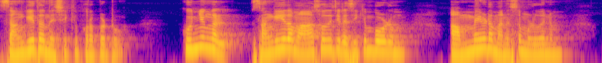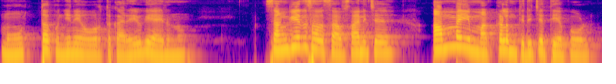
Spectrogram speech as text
സംഗീത നിശയ്ക്ക് പുറപ്പെട്ടു. കുഞ്ഞുങ്ങൾ സംഗീതം ആസ്വദിച്ച് രസിക്കുമ്പോഴും അമ്മയുടെ മനസ്സ് മുഴുവനും മൂത്ത കുഞ്ഞിനെ ഓർത്ത് കരയുകയായിരുന്നു. സംഗീത സദസ്സ് അവസാനിച്ച് അമ്മയും മക്കളും തിരിച്ചെത്തിയപ്പോൾ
